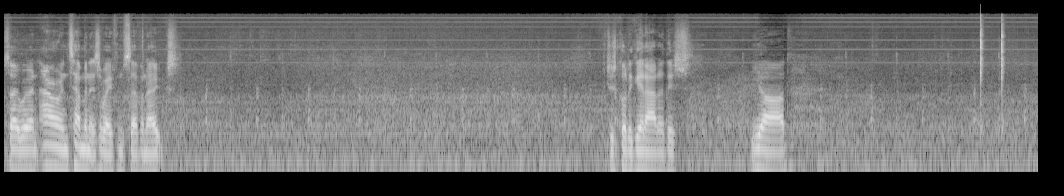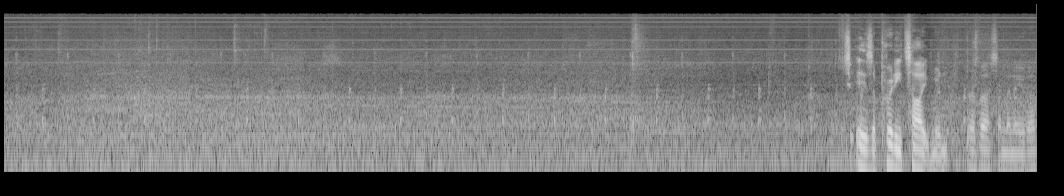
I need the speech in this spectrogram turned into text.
So we're an hour and 10 minutes away from Sevenoaks. Just got to get out of this yard. Which is a pretty tight reversal maneuver.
